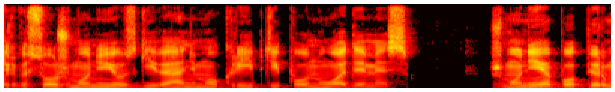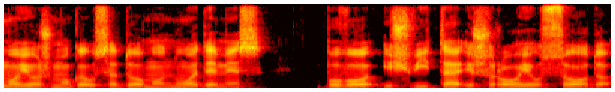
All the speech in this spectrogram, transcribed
ir visos žmonijos gyvenimo kryptį po nuodėmės. Žmonija po pirmojo žmogaus Adomo nuodėmės buvo išvyta iš rojaus sodo,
